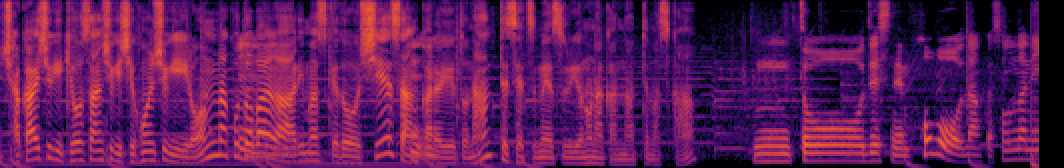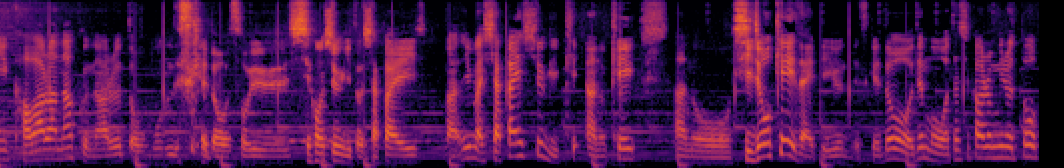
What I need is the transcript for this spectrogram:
社会主義共産主義資本主義いろんな言葉がありますけど、シエさんから言うと何て説明する世の中になってますか？うんとですね、ほぼなんかそんなに変わらなくなると思うんですけど、そういう資本主義と社会、まあ今社会主義、あの、けあの、市場経済って言うんですけど、でも私から見ると、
